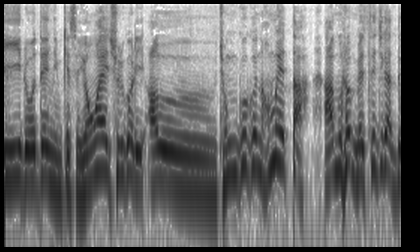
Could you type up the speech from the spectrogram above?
이 로데님께서 영화의 줄거리 아우 종국은 허무했다. 아무런 메시지가 느,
